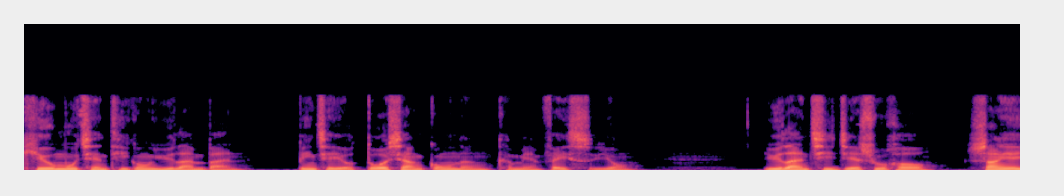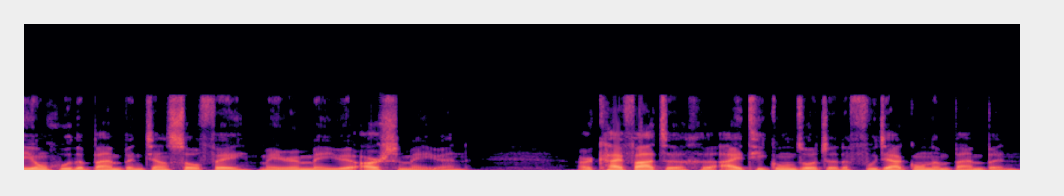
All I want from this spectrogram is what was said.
Q 目前提供预览版，并且有多项功能可免费使用。预览期结束后，商业用户的版本将收费每人每月二十美元，而开发者和 IT 工作者的附加功能版本。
